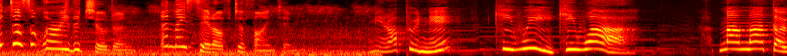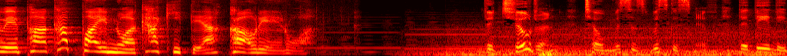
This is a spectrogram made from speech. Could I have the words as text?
It doesn't worry the children, and they set off to find him. Me rapu ne, ki wi, ki wā. Mā mātou e pā ka pai noa ka kitea kaore e roa. The children tell Mrs. Whiskersniff that they're the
